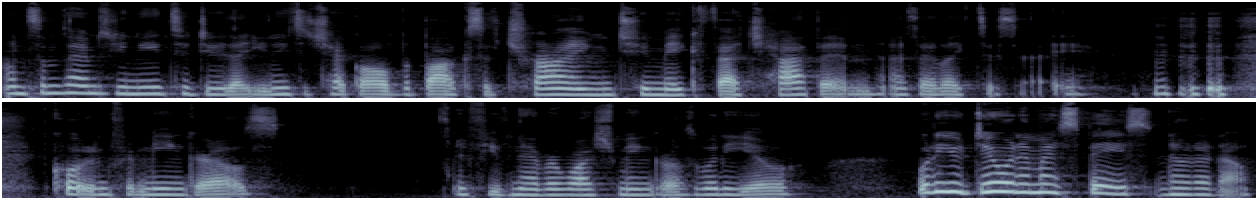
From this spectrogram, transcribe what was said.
And sometimes you need to do that. You need to check all the box of trying to make fetch happen, as I like to say. Quoting from Mean Girls. If you've never watched Mean Girls, what are you? What are you doing in my space? No, no, no.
